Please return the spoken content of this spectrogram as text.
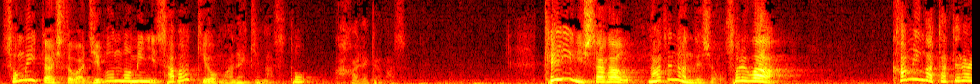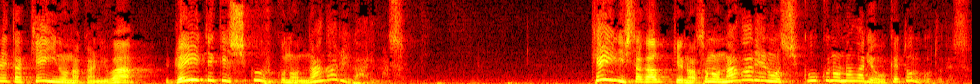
背いた人は自分の身に裁きを招きますと書かれています。権威に従う。なぜなんでしょう？それは、神が立てられた権威の中には、霊的祝福の流れがあります。権威に従うっていうのは、その流れの祝福の流れを受け取ることです。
